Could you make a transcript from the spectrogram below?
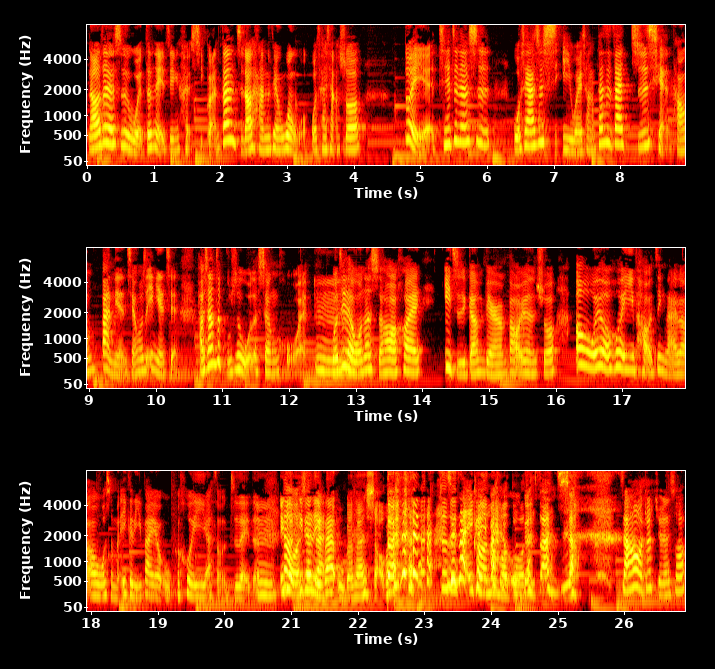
然后这件事我真的已经很习惯，但是直到他那天问我，我才想说，对耶，其实这件事我现在是习以为常，但是在之前，好像半年前或是一年前，好像这不是我的生活哎。嗯我记得我那时候会一直跟别人抱怨说，哦，我有会议跑进来了，哦，我什么一个礼拜有五个会议啊什么之类的。嗯，一那个一个礼拜五个算少吧？对 就是在一个礼拜五个算少，然后我就觉得说，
